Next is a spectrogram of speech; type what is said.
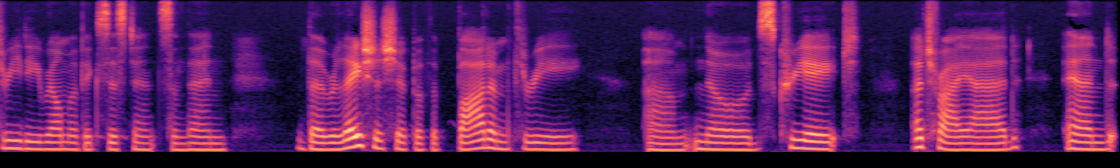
3D realm of existence. And then the relationship of the bottom three um, nodes create a triad. And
